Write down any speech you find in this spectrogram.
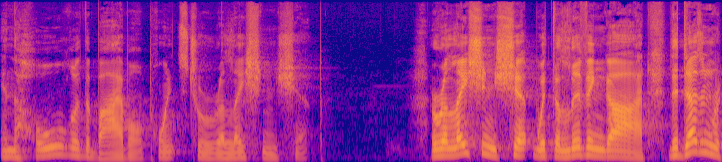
in the whole of the Bible points to a relationship. A relationship with the living God that doesn't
